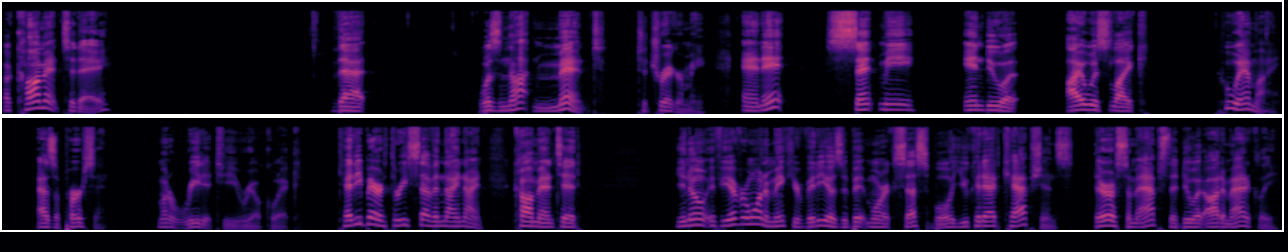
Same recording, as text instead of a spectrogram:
a comment today that was not meant to trigger me and it sent me into a I was like who am I as a person? I'm going to read it to you real quick. Teddy Bear 3799 commented, "You know, if you ever want to make your videos a bit more accessible, you could add captions. There are some apps that do it automatically.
